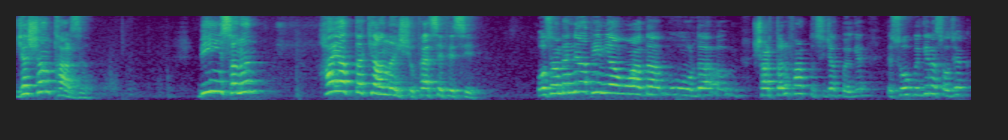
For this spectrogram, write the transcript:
yaşam tarzı, bir insanın hayattaki anlayışı, felsefesi. O zaman ben ne yapayım ya o adam orada şartları farklı sıcak bölge. E, soğuk bölge nasıl olacak?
